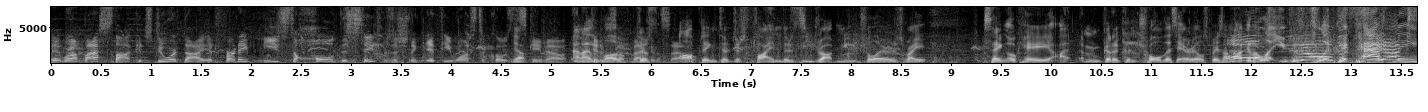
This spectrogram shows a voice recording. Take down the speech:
eh, we're on last stock, it's do or die, and Infernape needs to hold this stage positioning if he wants to close this game out. And I love himself back in the just opting to just find those Z-drop neutral airs, right? Saying, okay, I, I'm going to control this aerial space. I'm not going to Oh, let you just no, flip kick past me.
